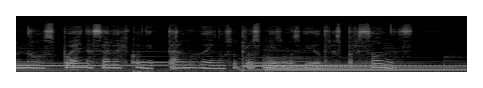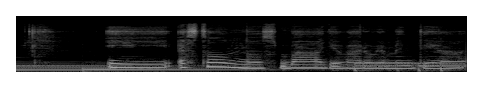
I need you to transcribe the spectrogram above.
nos pueden hacer desconectarnos de nosotros mismos y de otras personas. Y esto nos va a llevar obviamente a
